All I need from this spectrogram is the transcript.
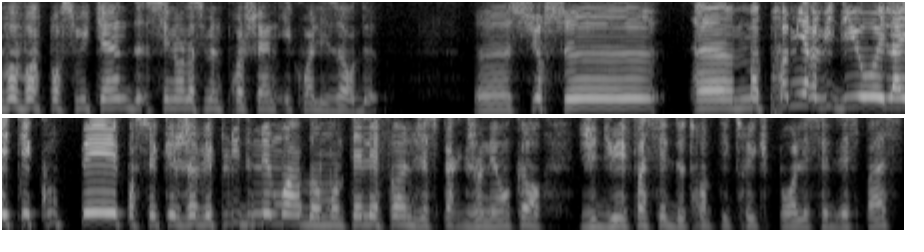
va voir pour ce week-end. Sinon, la semaine prochaine, Equalizer 2. sur ce, euh, ma première vidéo, elle a été coupée parce que j'avais plus de mémoire dans mon téléphone. J'espère que j'en ai encore. J'ai dû effacer deux trois petits trucs pour laisser de l'espace.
